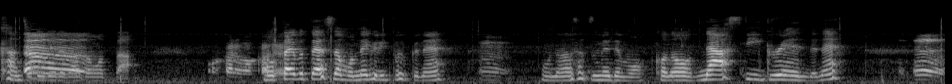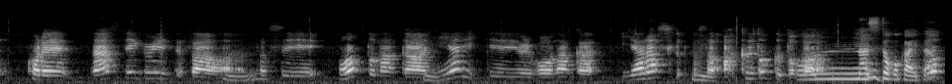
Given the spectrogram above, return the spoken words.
感じて出るなと思った。もったいぶったやつだもんね、グリップフックね。うん。もう7冊目でも、この nasty grin でね。うん。これ、 nasty grin ってさ、うん私、もっとなんか、うんにやりっていうよりも、なんか、いやらしくとかさ、あくどくとか、も同じとこ書いた。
